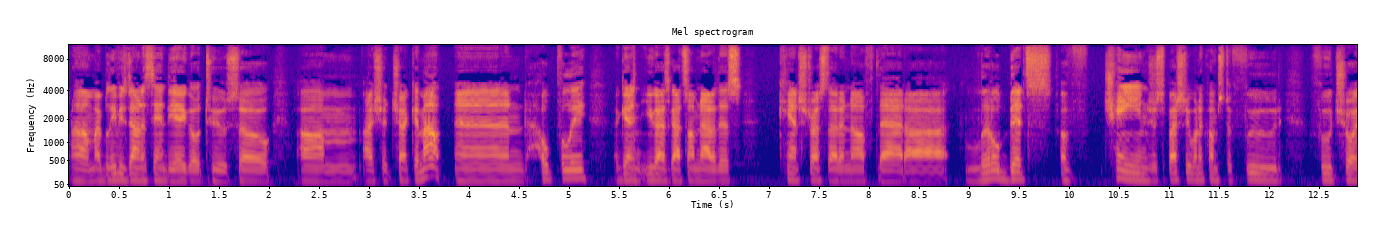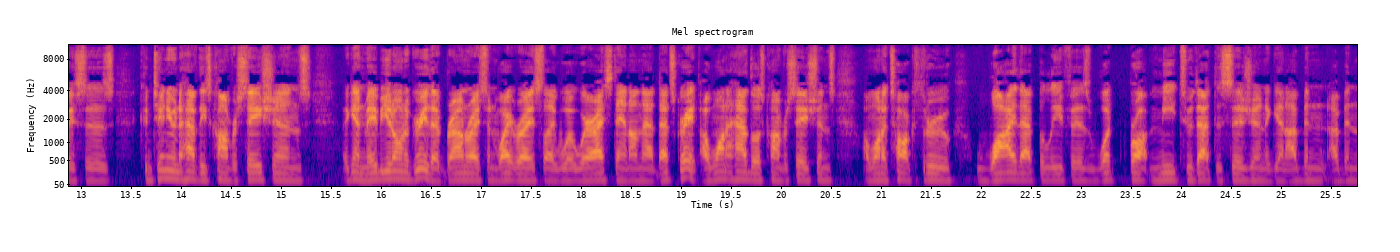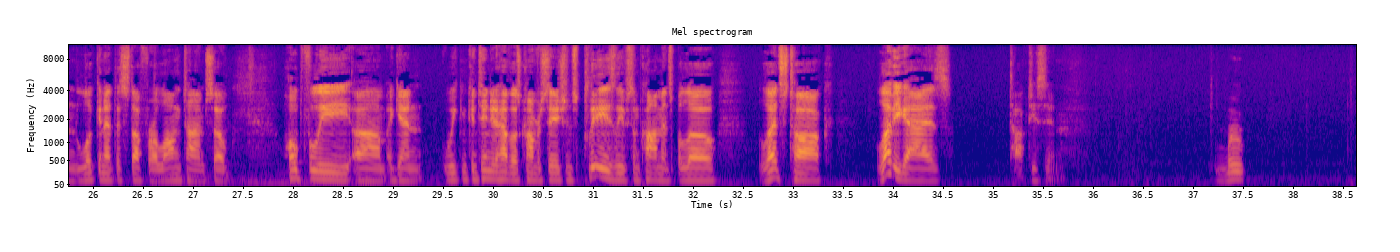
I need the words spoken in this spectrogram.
Um, I believe he's down in San Diego too, so um, I should check him out. And hopefully, again, you guys got something out of this. Can't stress that enough. That uh, little bits of change, especially when it comes to food, food choices, continuing to have these conversations. Again, maybe you don't agree that brown rice and white rice, like where I stand on that, that's great. I want to have those conversations. I want to talk through why that belief is, what brought me to that decision. Again, I've been I've been looking at this stuff for a long time, so hopefully, um, again, we can continue to have those conversations. Please leave some comments below. Let's talk. Love you guys. Talk to you soon.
